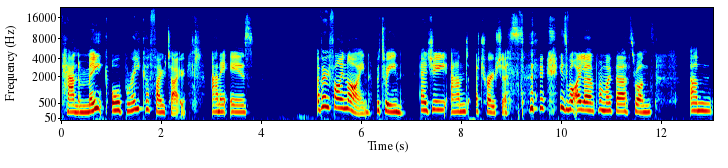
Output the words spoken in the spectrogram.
can make or break a photo, and it is a very fine line between edgy and atrocious, is what I learned from my first ones. Um,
